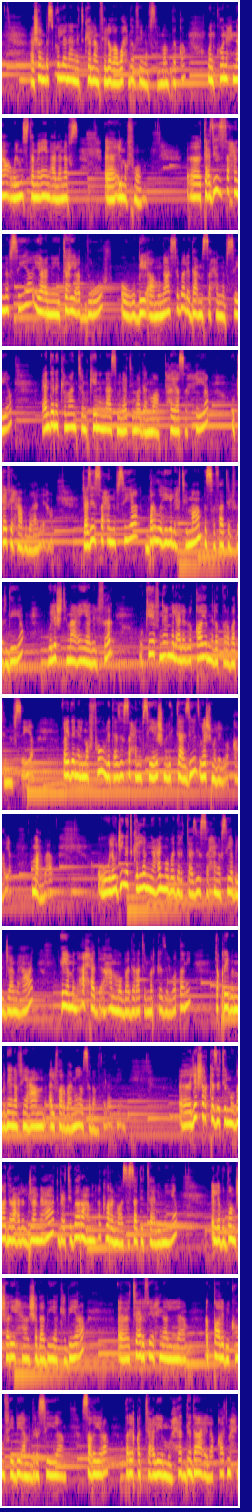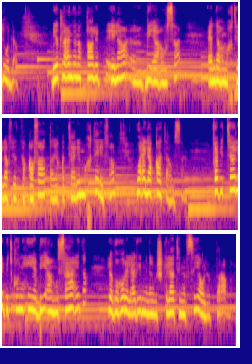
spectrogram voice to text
عشان بس كلنا نتكلم في لغة واحدة وفي نفس المنطقة ونكون إحنا والمستمعين على نفس أه المفهوم. أه تعزيز الصحة النفسية يعني تهيئة ظروف وبيئة مناسبة لدعم الصحة النفسية. عندنا كمان تمكين الناس من اعتماد أنماط حياة صحية وكيف يحافظوا عليها. تعزيز الصحة النفسية برضو هي الاهتمام بالصفات الفردية والاجتماعية للفرد وكيف نعمل على الوقاية من الاضطرابات النفسية. فإذا المفهوم لتعزيز الصحة النفسية يشمل التعزيز ويشمل الوقاية. مع بعض. ولو جينا تكلمنا عن مبادرة تعزيز الصحة النفسية بالجامعات هي من أحد أهم مبادرات المركز الوطني. تقريبا بدينا في عام 1437 آه، ليش ركزت المبادرة على الجامعات؟ باعتبارها من أكبر المؤسسات التعليمية اللي بتضم شريحة شبابية كبيرة. آه، تعرفي إحنا الطالب يكون في بيئة مدرسية صغيرة طريقة تعليم محددة علاقات محدودة. بيطلع عندنا الطالب إلى آه، بيئة أوسع. عندهم اختلاف للثقافات طريقة تعليم مختلفة وعلاقات أوسع. فبالتالي بتكون هي بيئة مساعدة لظهور العديد من المشكلات النفسية والاضطرابات.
